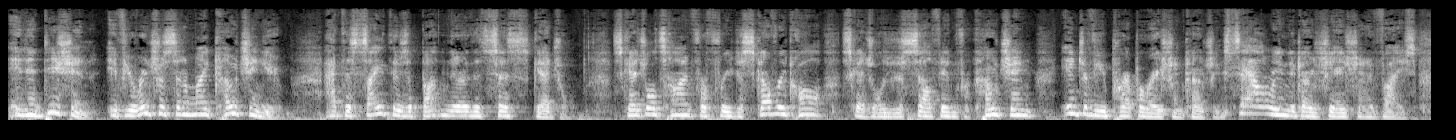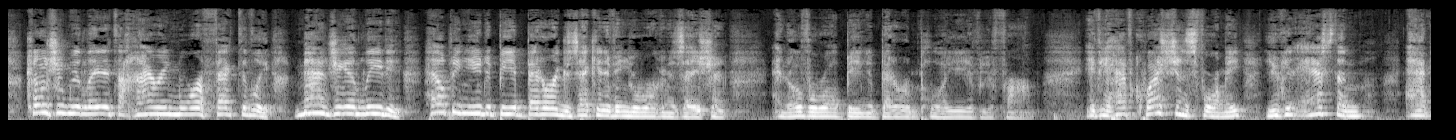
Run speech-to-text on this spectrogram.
In addition, if you're interested in my coaching you, at the site there's a button there that says schedule. Schedule time for free discovery call, schedule yourself in for coaching, interview preparation coaching, salary negotiation advice, coaching related to hiring more effectively, managing and leading, helping you to be a better executive in your organization, and overall being a better employee of your firm. If you have questions for me, you can ask them at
